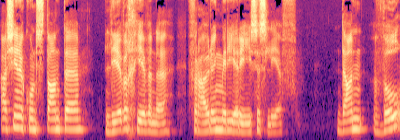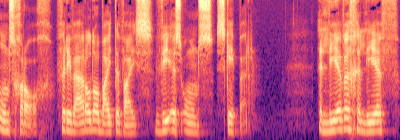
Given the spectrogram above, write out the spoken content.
As jy 'n konstante, lewegewende verhouding met die Here Jesus leef, dan wil ons graag vir die wêreld daar buite wys wie is ons Skepper. 'n Lewe geleef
